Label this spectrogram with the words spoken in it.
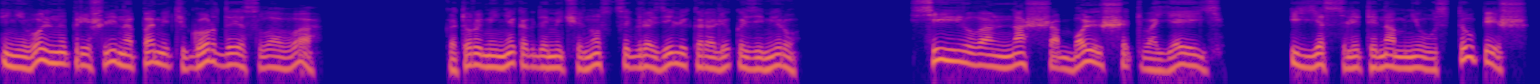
и невольно пришли на память гордые слова, которыми некогда меченосцы грозили королю Казимиру. «Сила наша больше твоей, и если ты нам не уступишь,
